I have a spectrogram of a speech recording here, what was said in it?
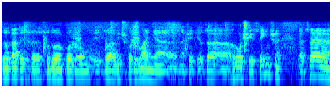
звертатись е, судовим позовом за відшкодування, значить, за гроші і все інше, е, це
